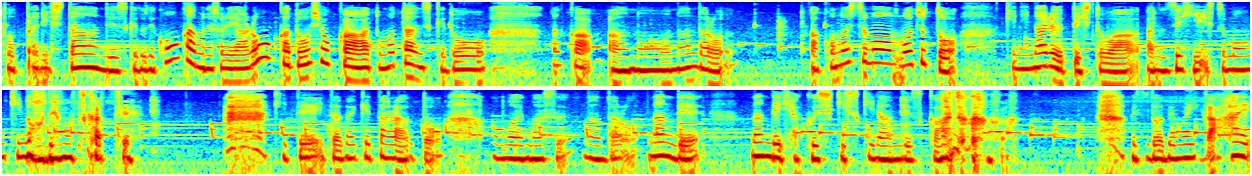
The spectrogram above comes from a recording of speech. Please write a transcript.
撮ったりしたんですけどで今回もねそれやろうかどうしようかと思ったんですけどなんかあのなんだろうあこの質問もうちょっと気になるって人はあのぜひ質問機能でも使って 聞いていただけたらと思います。なんだろうなんでなんで百式好きなんですか？とか。別どうでもいいか。はい。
